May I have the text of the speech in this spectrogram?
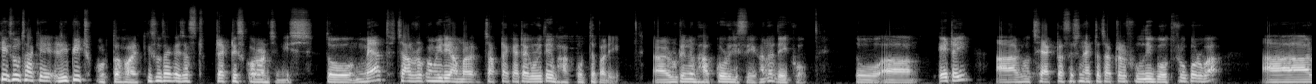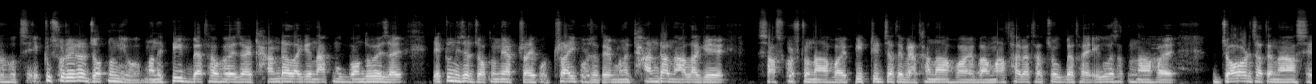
কিছু থাকে রিপিট করতে হয়, কিছু থাকে জাস্ট প্র্যাকটিস করার জিনিস। তো ম্যাথ চার রকমেরই আমরা চারটা ক্যাটাগরিতেই ভাগ করতে পারি। রুটিনে ভাগ করে দিছি এখানে, দেখো। তো এটাই। আর হচ্ছে একটা সেশন একটা চ্যাপ্টার ফুললি গো থ্রু করবা। আর হচ্ছে একটু শরীরের যত্ন নিও। মানে পিঠ ব্যথা হয়ে যায়, ঠান্ডা লাগে, নাক মুখ বন্ধ হয়ে যায়। একটু নিজের যত্ন নেওয়ার ট্রাই ট্রাই করো যাতে মানে ঠান্ডা না লাগে। শ্বাসকষ্ট না হয় পিঠ যাতে ব্যথা না হয় বা মাথা ব্যথা, চোখ ব্যথা এগুলো যাতে না হয়, জ্বর যাতে না আসে,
